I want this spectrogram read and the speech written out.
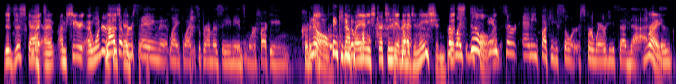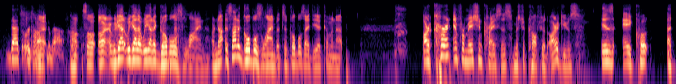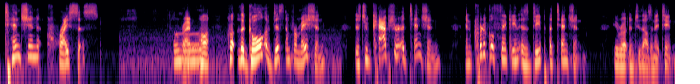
Does this guy? What? I'm, I'm serious. I wonder if Not this that guy. we're saying that like white supremacy needs more fucking critical no, thinking. not by any stretch of the imagination. But, But, like, still, I- insert any fucking source for where he said that. Right. that's what we're All right. talking about. Oh, so all right, we got we got a we got a Goebbels line, or not? It's not a Goebbels line, but it's a Goebbels idea coming up. Our current information crisis, Mr. Caulfield argues, is a quote attention crisis. Right? Mhm. Hold on. Quote, the goal of disinformation is to capture attention, and critical thinking is deep attention. He wrote in 2018.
